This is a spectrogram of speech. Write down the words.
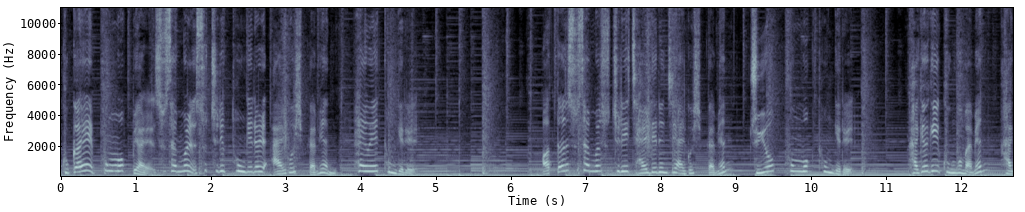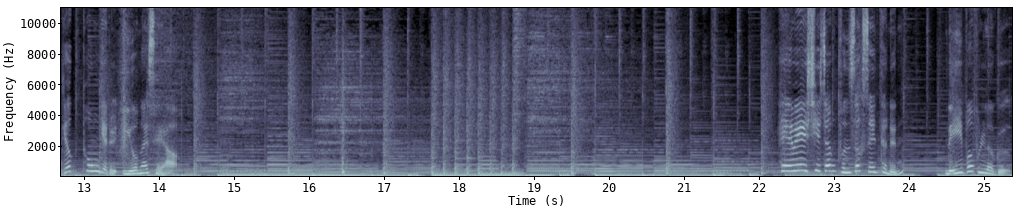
국가의 품목별 수산물 수출입 통계를 알고 싶다면 해외 통계를 어떤 수산물 수출이 잘 되는지 알고 싶다면 주요 품목 통계를 가격이 궁금하면 가격 통계를 이용하세요. 시장 분석 센터는 네이버 블로그,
